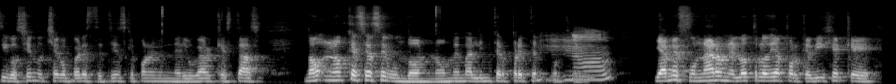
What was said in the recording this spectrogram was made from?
digo, siendo Checo Pérez, te tienes que poner en el lugar que estás. No, no que sea segundón, no me malinterpreten, porque No, ya me funaron el otro día porque dije que,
